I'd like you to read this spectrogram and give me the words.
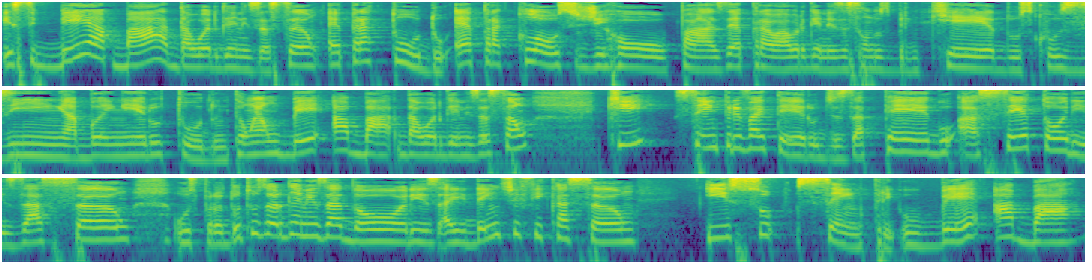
Esse beabá da organização é para tudo. É para closet de roupas, é para a organização dos brinquedos, cozinha, banheiro, tudo. Então é um beabá da organização que sempre vai ter o desapego, a setorização, os produtos organizadores, a identificação isso sempre, o beabá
